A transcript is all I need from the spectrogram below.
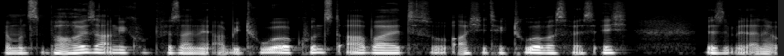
Wir haben uns ein paar Häuser angeguckt für seine Abitur, Kunstarbeit, so Architektur, was weiß ich. Wir sind mit einer,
